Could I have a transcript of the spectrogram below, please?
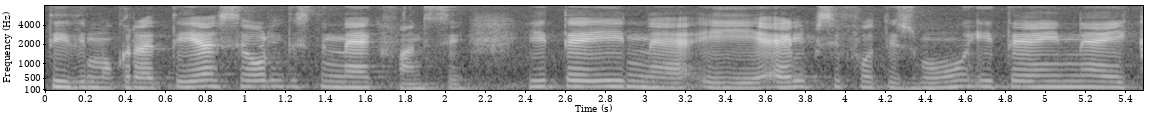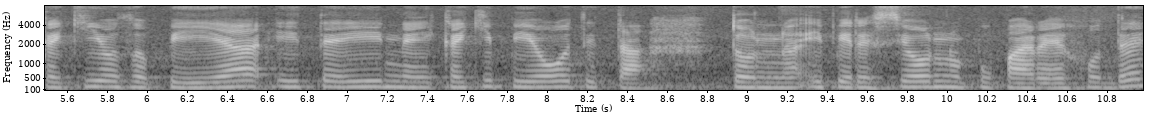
τη δημοκρατία σε όλη της την έκφανση. Είτε είναι η έλλειψη φωτισμού, είτε είναι η κακή οδοποιία, είτε είναι η κακή ποιότητα των υπηρεσιών που παρέχονται,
